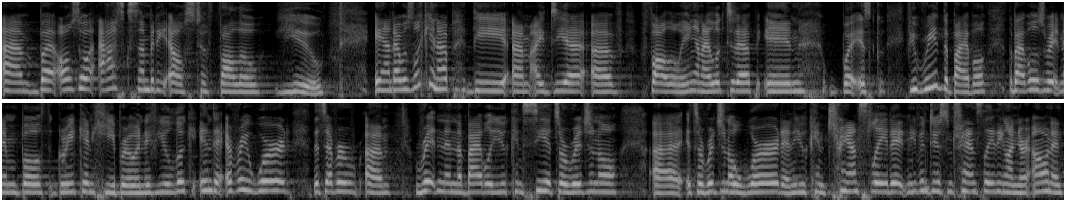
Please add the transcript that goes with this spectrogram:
um, but also ask somebody else to follow you. And I was looking up the um, idea of following, and I looked it up in what is, if you read the Bible, the Bible is written in both Greek and Hebrew. And if you look into every word that's ever um, written in the Bible, you can see its original, uh, its original word, and you can translate it and even do some translating on your own. And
